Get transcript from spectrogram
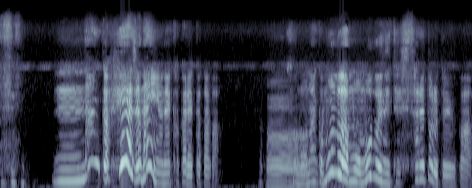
うんなんかフェアじゃないよね書かれ方が。うん。そのなんかモブはもうモブに徹されとるというか。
